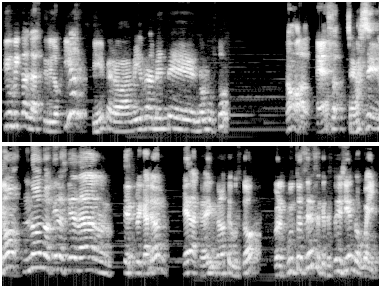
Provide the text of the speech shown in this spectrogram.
¿Sí ubicas las trilogías? Sí, pero a mí realmente no me gustó. No, eso. Se hace... No, no, no tienes que dar explicación. Queda claro que no te gustó. Pero el punto es ese que te estoy diciendo, güey.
